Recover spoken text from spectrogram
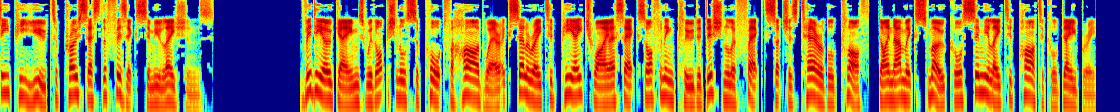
CPU to process the physics simulations. Video games with optional support for hardware-accelerated PHYSX often include additional effects such as tearable cloth, dynamic smoke or simulated particle debris.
